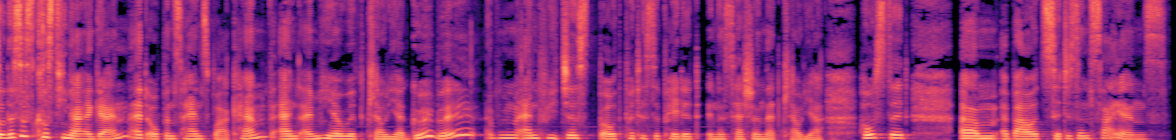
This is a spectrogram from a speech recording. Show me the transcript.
So this is Christina again at Open Science Barcamp, and I'm here with Claudia Göbel, um, and we just both participated in a session that Claudia hosted um, about citizen science.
